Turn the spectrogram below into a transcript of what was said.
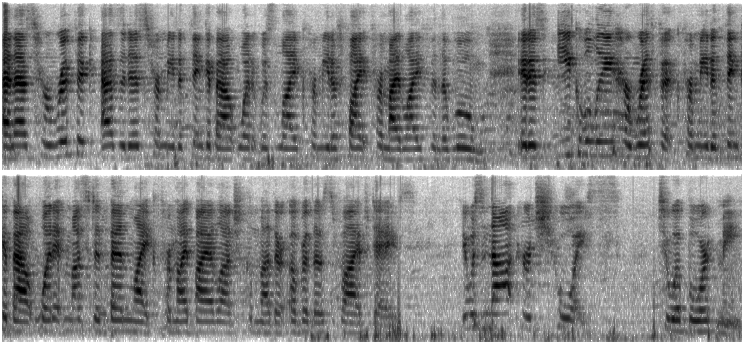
And as horrific as it is for me to think about what it was like for me to fight for my life in the womb, it is equally horrific for me to think about what it must have been like for my biological mother over those five days. It was not her choice to abort me.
